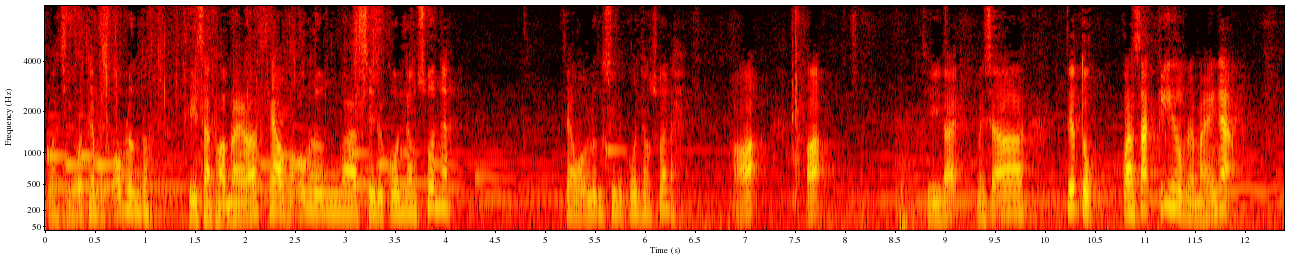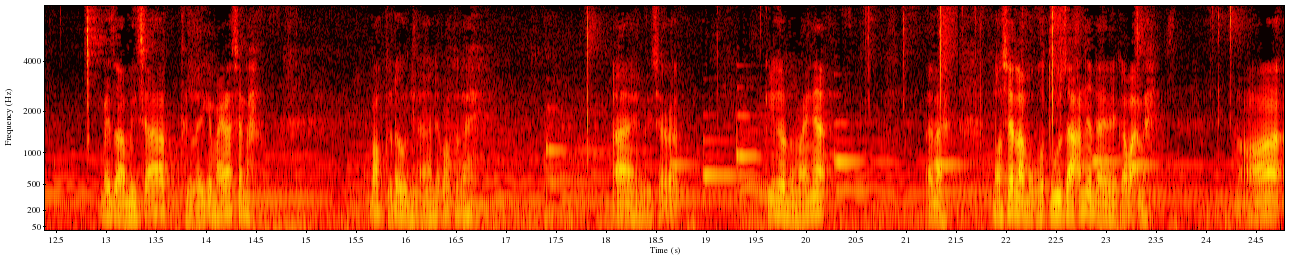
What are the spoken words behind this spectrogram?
mà chỉ có thêm một ốp lưng thôi. Thì sản phẩm này nó theo một ốp lưng à, silicon trong suốt nhá. Theo một lưng silicon trong suốt này. Đó đó. Thì đấy, mình sẽ tiếp tục quan sát kỹ hơn về máy nhá bây giờ mình sẽ thử lấy cái máy ra xem nào. Bóc từ đâu nhỉ? À, để bóc từ đây. Đây mình sẽ kỹ hơn về máy nhá. Đây này nó sẽ là một cái túi dán như này các bạn này. Đó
